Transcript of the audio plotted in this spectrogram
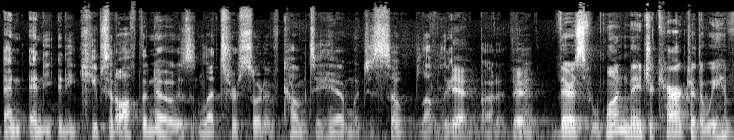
And and he, and he keeps it off the nose and lets her sort of come to him, which is so lovely Yeah. about it. Yeah. There's one major character that we have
